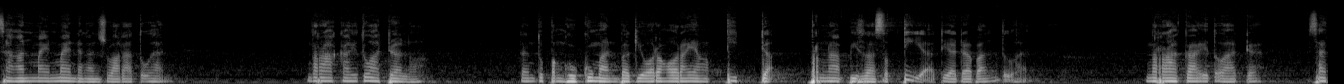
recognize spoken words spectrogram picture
Jangan main-main dengan suara Tuhan. Neraka itu ada loh. Dan penghukuman bagi orang-orang yang tidak pernah bisa setia di hadapan Tuhan. Neraka itu ada. Saya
